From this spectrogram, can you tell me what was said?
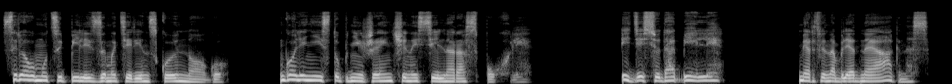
с рёвом уцепились за материнскую ногу. Голени и ступни женщины сильно распухли. «Иди сюда, Билли!» Мертвенно-бледная Агнес,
